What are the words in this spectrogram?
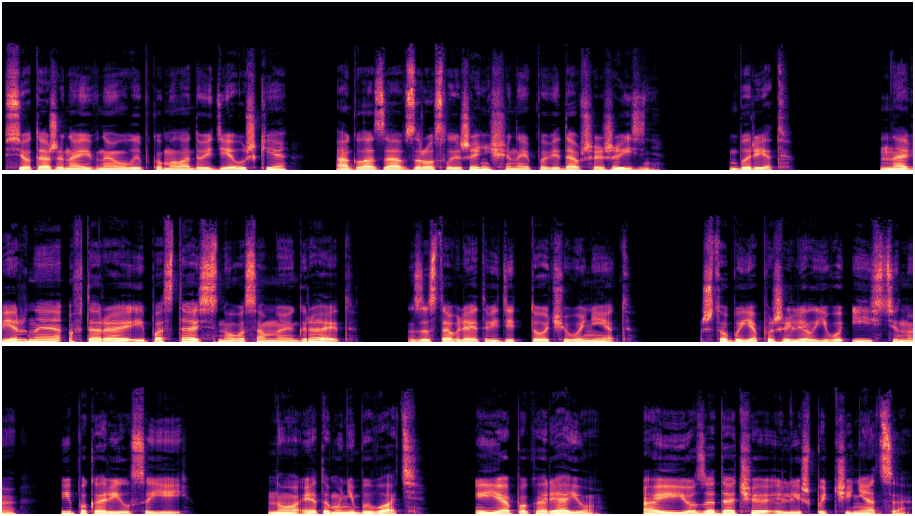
Все та же наивная улыбка молодой девушки, а глаза взрослой женщины, повидавшей жизнь. Бред. Наверное, вторая ипостась снова со мной играет, заставляет видеть то, чего нет, чтобы я пожалел его истинную и покорился ей. Но этому не бывать. И я покоряю, а ее задача лишь подчиняться.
